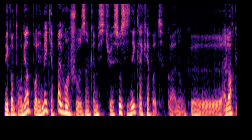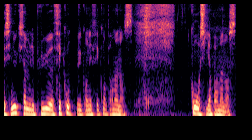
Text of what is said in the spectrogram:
Mais quand on regarde, pour les mecs, il n'y a pas grand-chose hein, comme situation, si ce n'est que la capote. Quoi. Donc, euh, alors que c'est nous qui sommes les plus euh, féconds, vu qu'on est féconds en permanence. Con aussi en permanence.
